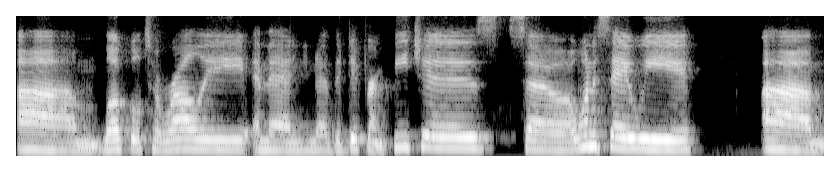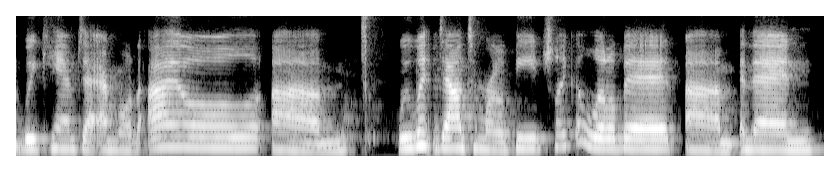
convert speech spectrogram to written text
um, local to Raleigh, and then you know the different beaches. So I want to say we um, we camped at Emerald Isle. Um, we went down to Myrtle Beach like a little bit, um, and then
